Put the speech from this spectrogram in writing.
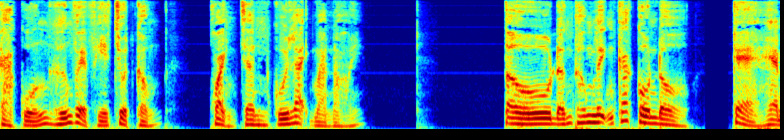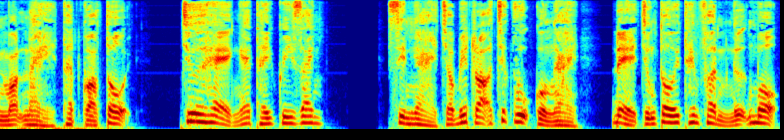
cả cuống hướng về phía chuột cống, khoảnh chân cúi lại mà nói. Tàu đấng thông lĩnh các côn đồ, kẻ hèn mọn này thật có tội, chưa hề nghe thấy quý danh. Xin Ngài cho biết rõ chức vụ của Ngài để chúng tôi thêm phần ngưỡng mộ.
